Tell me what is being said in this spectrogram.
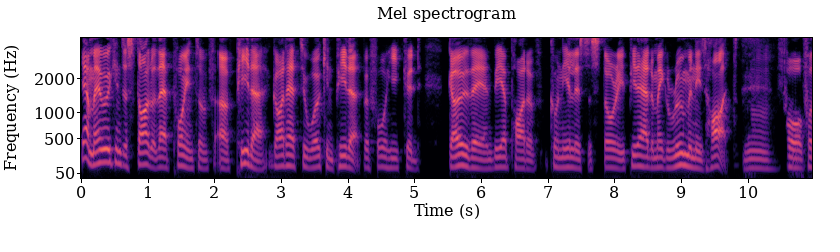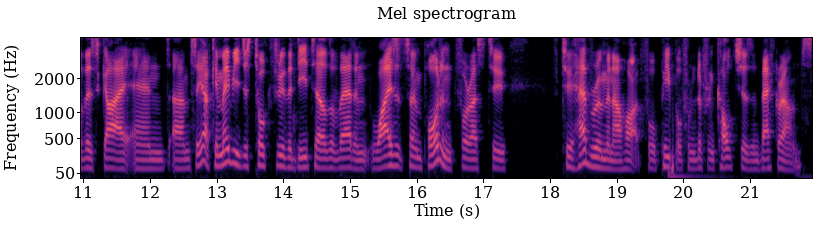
yeah, maybe we can just start with that point of, of Peter. God had to work in Peter before he could go there and be a part of Cornelius' story. Peter had to make room in his heart mm. for for this guy. And um, so, yeah, can maybe just talk through the details of that and why is it so important for us to to have room in our heart for people from different cultures and backgrounds?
